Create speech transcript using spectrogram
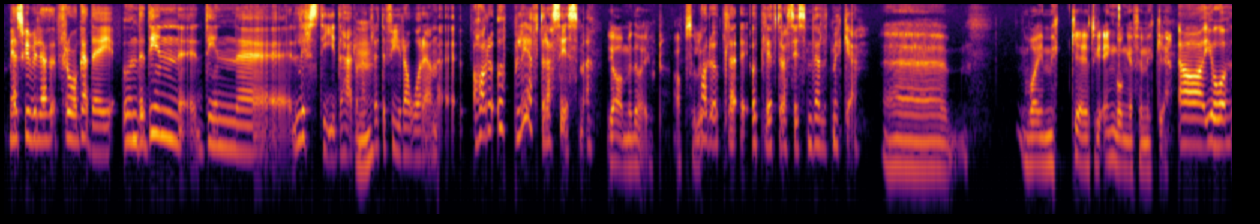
men jag skulle vilja fråga dig, under din, din eh, livstid här, de här mm. 34 åren, har du upplevt rasism? Ja, men det har jag gjort. Absolut. Har du upplevt rasism väldigt mycket? Eh, vad är mycket? Jag tycker en gång är för mycket. Ja, jo,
